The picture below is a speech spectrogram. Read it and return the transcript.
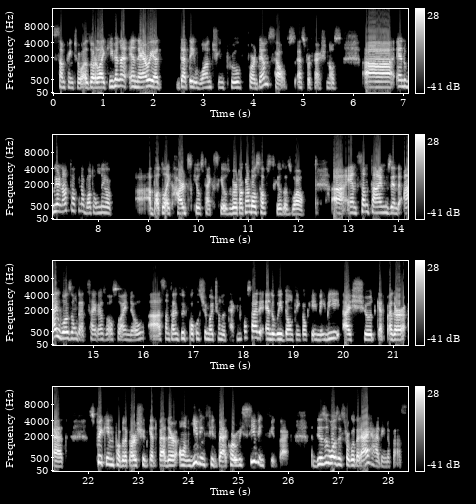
something to us or like even a, an area that they want to improve for themselves as professionals. Uh, and we're not talking about only about like hard skills, tech skills. We are talking about soft skills as well. Uh, and sometimes, and I was on that side as well, so I know uh, sometimes we focus too much on the technical side and we don't think, okay, maybe I should get better at speaking in public or should get better on giving feedback or receiving feedback. This was a struggle that I had in the past.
